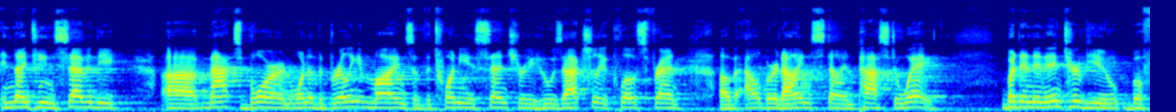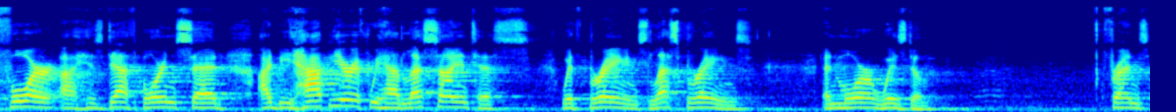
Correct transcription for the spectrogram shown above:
In 1970, uh, Max Born, one of the brilliant minds of the 20th century, who was actually a close friend of Albert Einstein, passed away. But in an interview before uh, his death, Born said, I'd be happier if we had less scientists with brains, less brains, and more wisdom. Friends,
